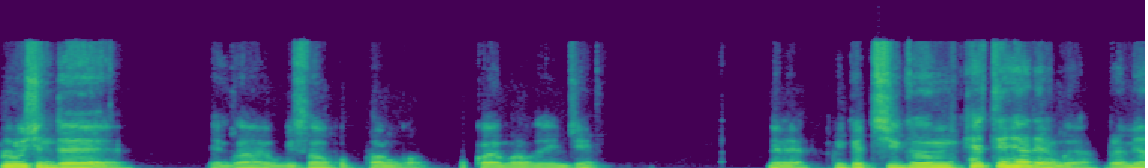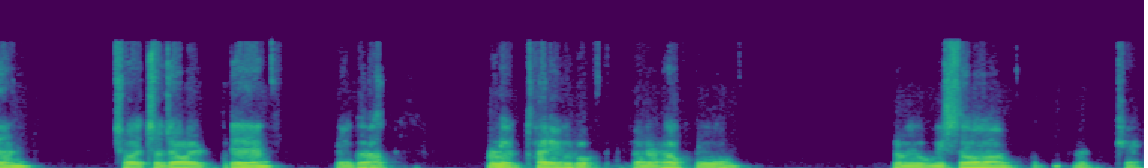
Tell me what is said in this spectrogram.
플롯인데 얘가 여기서 곱한 거. 볼까요? 뭐라고 되는지? 네. 그러니까 지금 테스팅 해야 되는 거야. 그러면 저 저장할 때 내가 플롯 타입으로 변을 하고 그럼 여기서 이렇게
